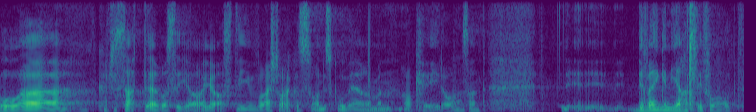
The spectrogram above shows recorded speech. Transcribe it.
Og eh, kanskje satt der og sa ja, ja, Steve var ikke akkurat sånn det skulle være, men ok, da. Sant? Det var ingen hjertelig forhold.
